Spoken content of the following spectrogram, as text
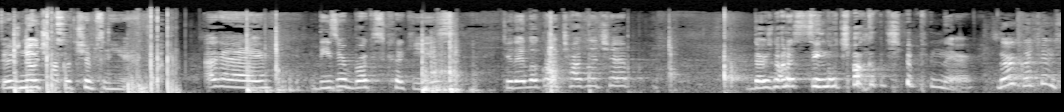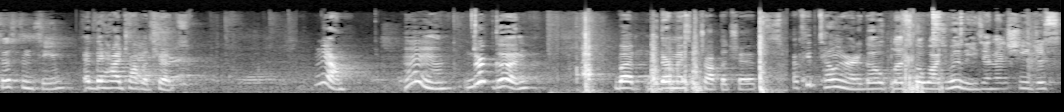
There's no chocolate chips in here. Okay, these are Brooke's cookies. Do they look like chocolate chip? There's not a single chocolate chip in there. They're good consistency if they had chocolate chips. Yeah. Mmm, they're good. But they're missing chocolate chips. I keep telling her to go, let's go watch movies, and then she just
